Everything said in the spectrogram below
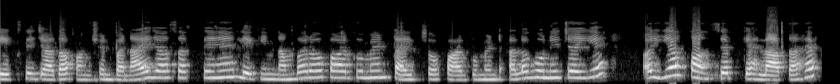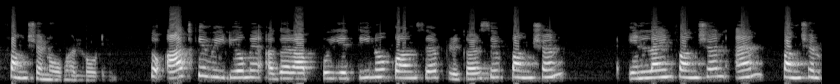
एक से ज़्यादा फ़ंक्शन बनाए जा सकते हैं, लेकिन number of argument types of argument अलग होने चाहिए, और यह कॉन्सेप्ट कहलाता है फ़ंक्शन ओवरलोडिंग तो आज के वीडियो में अगर आपको ये तीनों concept recursive function inline function and function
